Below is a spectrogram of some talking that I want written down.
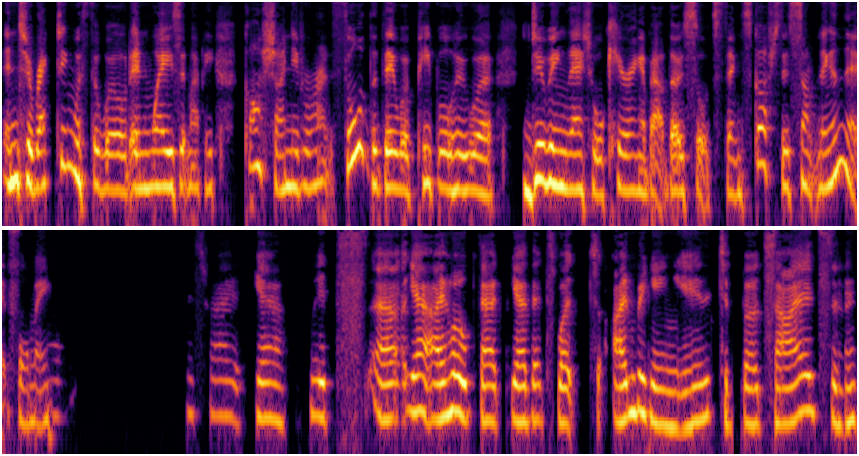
interacting with the world in ways that might be, gosh, I never thought that there were people who were doing that or caring about those sorts of things. Gosh, there's something in that for me. That's right. Yeah. It's, uh, yeah, I hope that, yeah, that's what I'm bringing in to both sides. And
